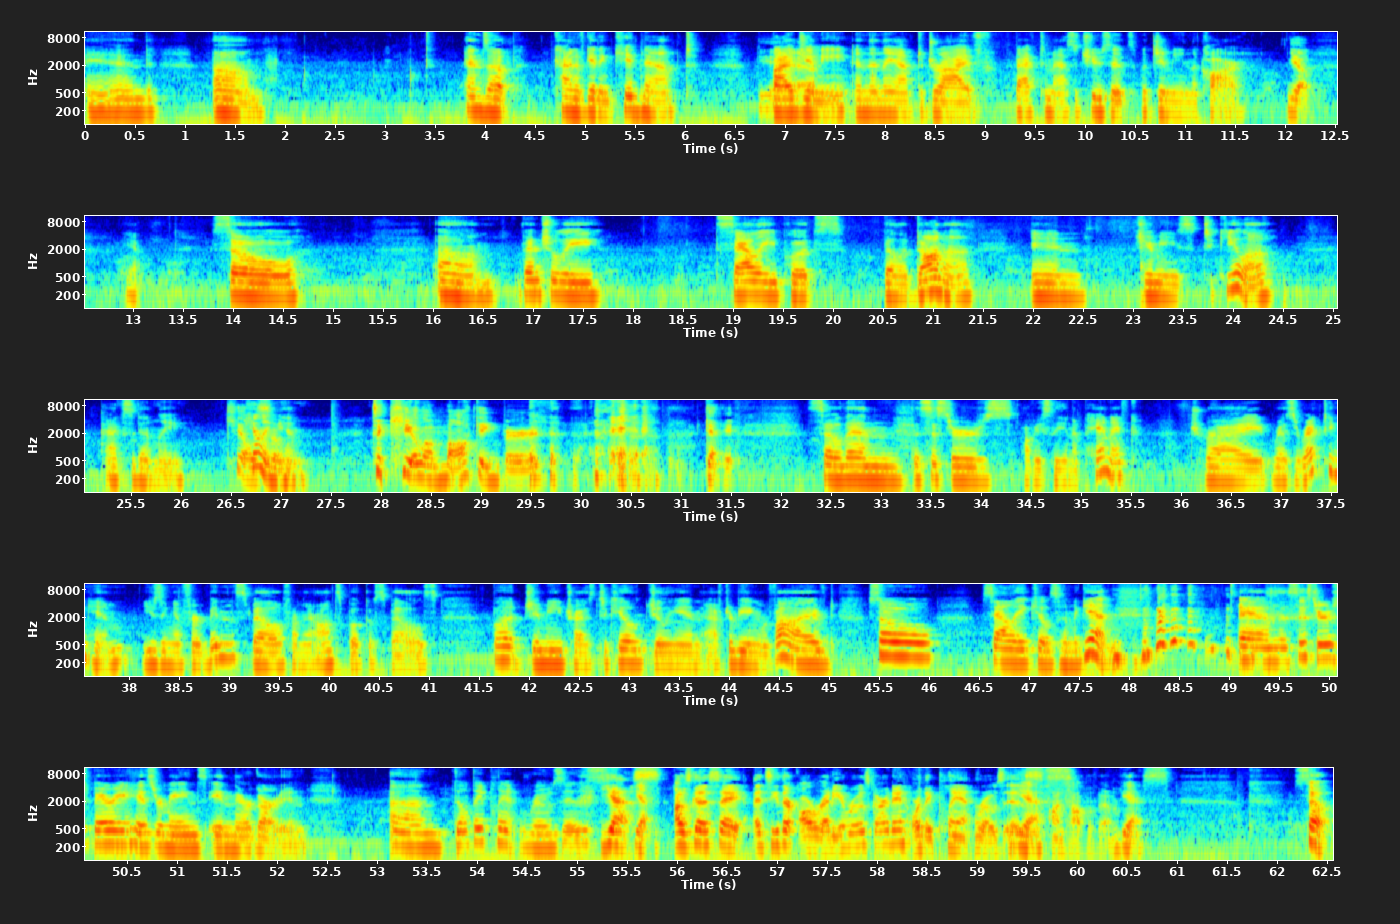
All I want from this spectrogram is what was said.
and um, ends up kind of getting kidnapped by Jimmy, and then they have to drive back to Massachusetts with Jimmy in the car. Yeah. Yeah. So, um, eventually, Sally puts Belladonna in Jimmy's tequila, accidentally Kills killing him. him. Tequila mockingbird. Get it. So then the sisters, obviously in a panic, try resurrecting him using a forbidden spell from their aunt's book of spells. But Jimmy tries to kill Gillian after being revived, so Sally kills him again. and the sisters bury his remains in their garden. Um, don't they plant roses? Yes. Yeah. I was gonna say it's either already a rose garden or they plant roses Yes. on top of him. Yes. So,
